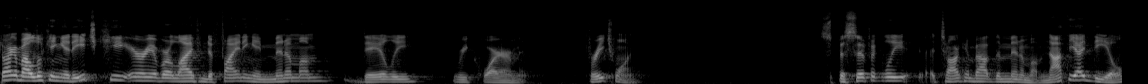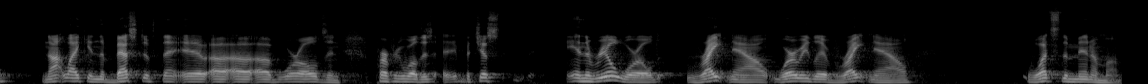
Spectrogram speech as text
Talking about looking at each key area of our life and defining a minimum daily requirement for each one. Specifically, uh, talking about the minimum, not the ideal, not like in the best of, th- uh, uh, of worlds and perfect world, uh, but just in the real world, right now, where we live right now, what's the minimum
